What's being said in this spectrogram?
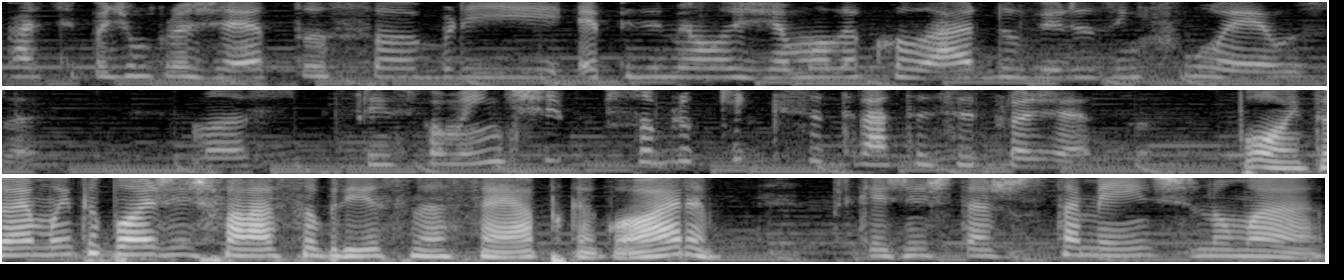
participa de um projeto sobre epidemiologia molecular do vírus influenza. Mas, principalmente, sobre o que, que se trata esse projeto? Bom, então é muito bom a gente falar sobre isso nessa época agora, porque a gente está justamente numa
